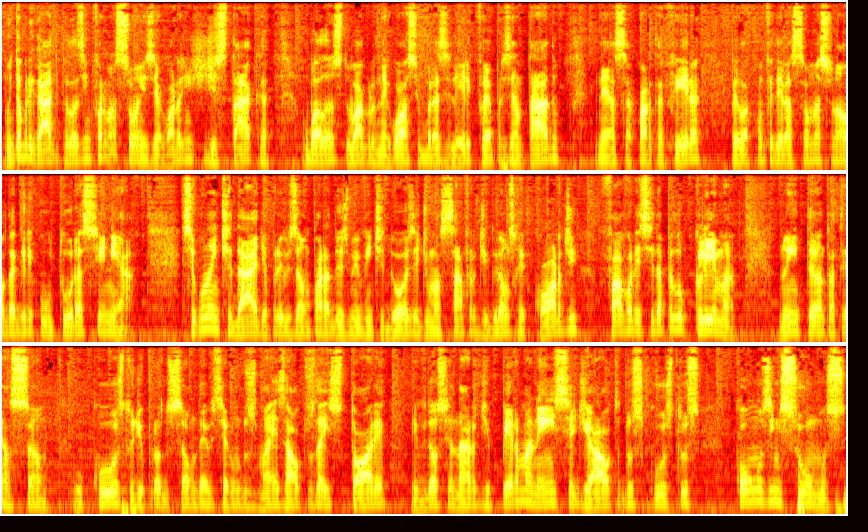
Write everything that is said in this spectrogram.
Muito obrigado pelas informações. E agora a gente destaca o balanço do agronegócio brasileiro que foi apresentado nessa quarta-feira pela Confederação Nacional da Agricultura, CNA. Segundo a entidade, a previsão para 2022 é de uma safra de grãos recorde favorecida pelo clima. No entanto, atenção, o custo de produção deve ser um dos mais altos da história devido ao cenário de permanência de alta dos custos com os insumos.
